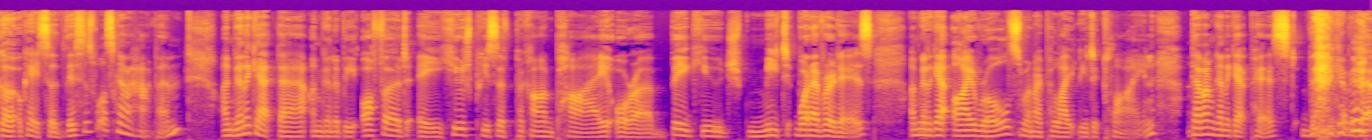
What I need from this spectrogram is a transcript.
go, okay, so this is what's going to happen. I'm going to get there. I'm going to be offered a huge piece of pecan pie or a big, huge meat, whatever it is. I'm going to get eye rolls when I politely decline. Then I'm going to get pissed. They're going to get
